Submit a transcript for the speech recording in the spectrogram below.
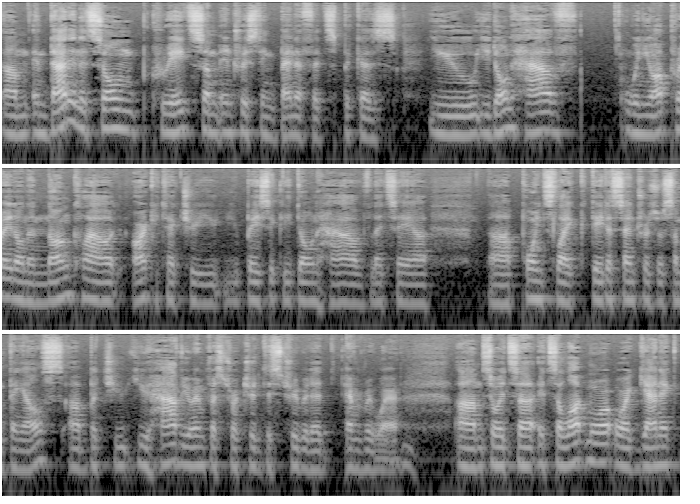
Um, and that in its own creates some interesting benefits because you you don't have when you operate on a non-cloud architecture, you, you basically don't have, let's say, a, uh, points like data centers or something else, uh, but you, you have your infrastructure distributed everywhere. Mm. Um, so it's a it's a lot more organic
